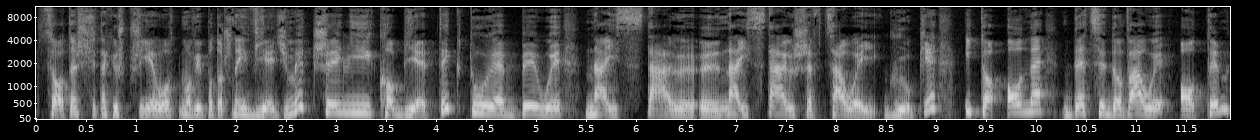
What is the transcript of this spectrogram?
co też się tak już przyjęło w mowie potocznej, wiedźmy, czyli kobiety, które były najstarsze najstarsze w całej grupie i to one decydowały o tym,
